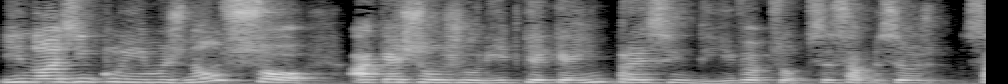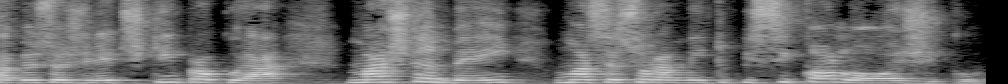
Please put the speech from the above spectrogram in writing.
E nós incluímos não só a questão jurídica, que é imprescindível, a pessoa precisa saber, seus, saber os seus direitos, quem procurar, mas também um assessoramento psicológico.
